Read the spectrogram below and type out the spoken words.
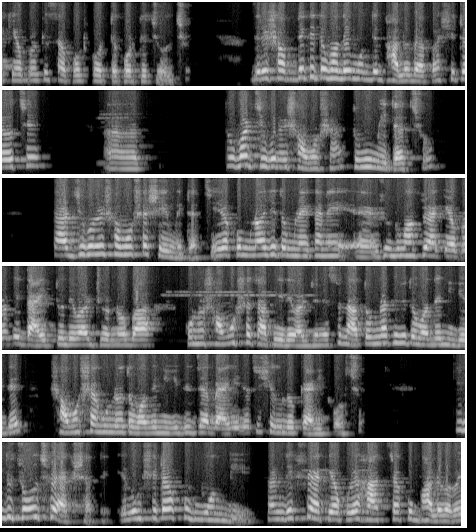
একে অপরকে সাপোর্ট করতে করতে চলছো। যেটা সব থেকে তোমাদের মধ্যে ভালো ব্যাপার, সেটা হচ্ছে তোমার জীবনের সমস্যা, তুমি মেটাচ্ছ তার জীবনের সমস্যা সে মেটাচ্ছে। এরকম নয় যে তোমরা এখানে শুধুমাত্র একে অপরকে দায়িত্ব দেওয়ার জন্য বা কোনো সমস্যা চাপিয়ে দেওয়ার জন্য। না, তোমরা কিন্তু তোমাদের নিজেদের সমস্যাগুলো, তোমাদের নিজেদের যা ব্যাগেজ আছে সেগুলো ক্যারি করছ। কিন্তু চলছো একসাথে এবং সেটাও খুব মন দিয়ে। কারণ দেখছ একে অপরের হাতটা খুব ভালোভাবে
